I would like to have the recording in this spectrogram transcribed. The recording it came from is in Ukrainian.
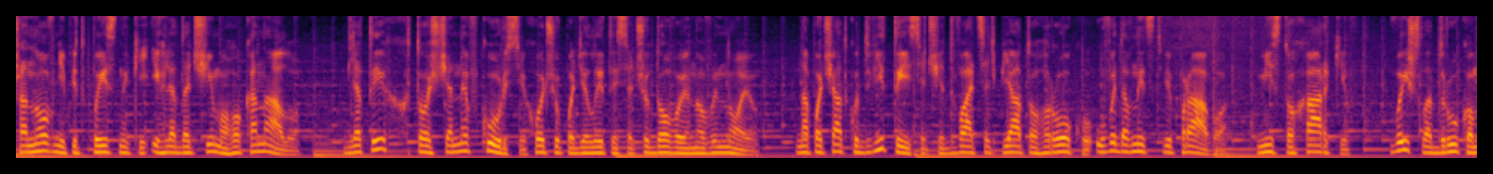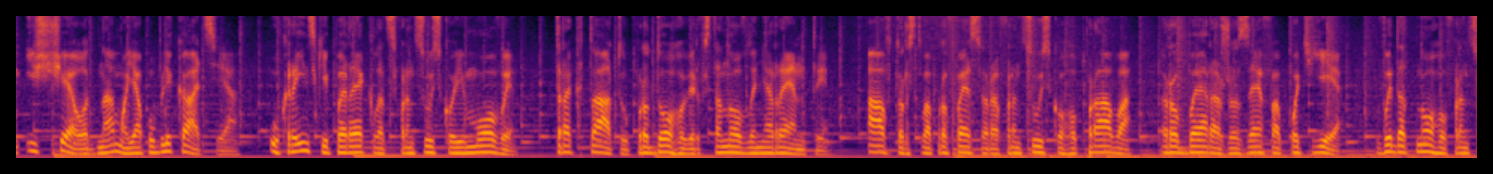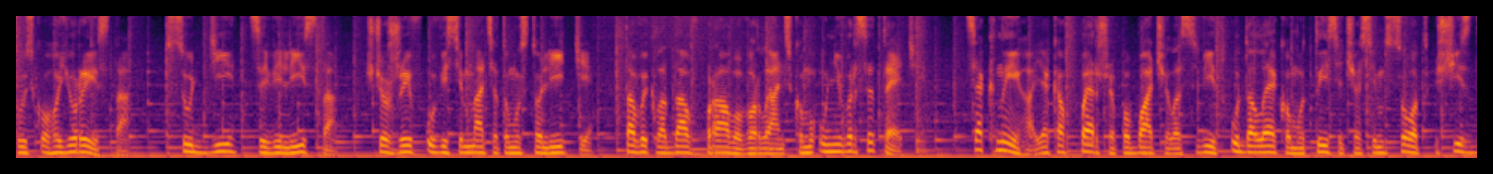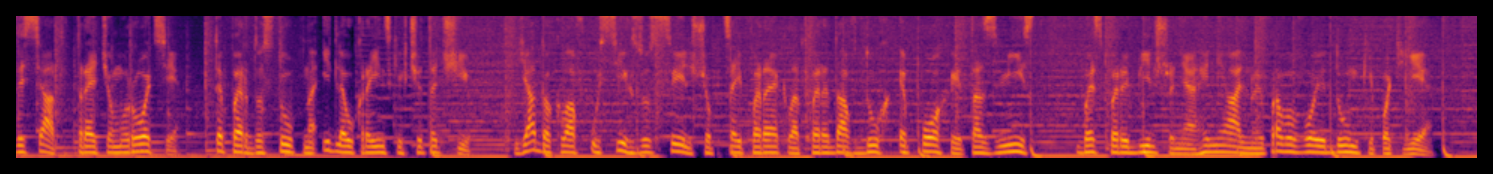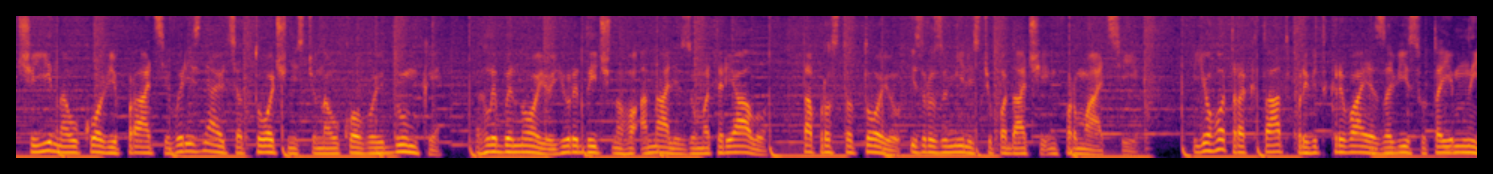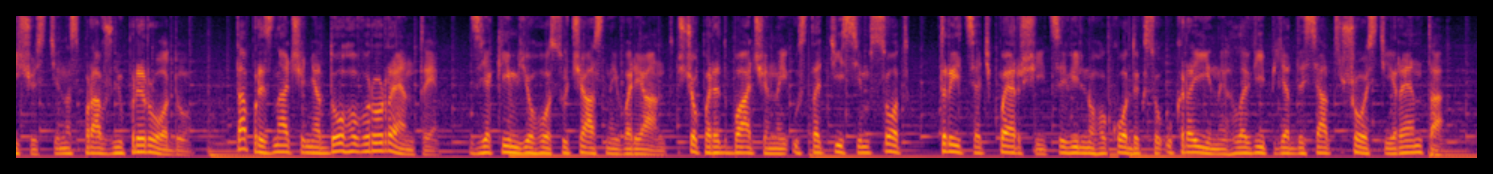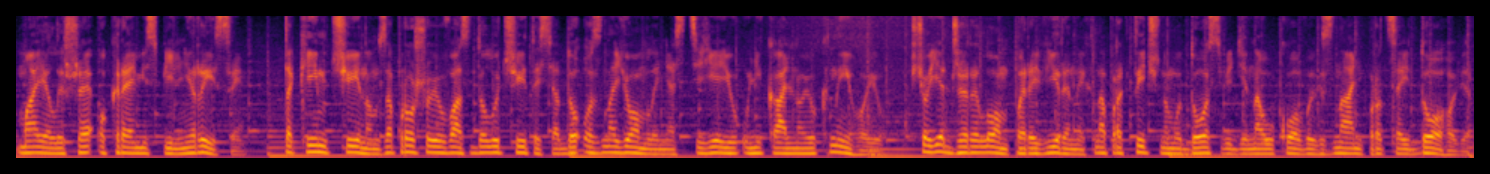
Шановні підписники і глядачі мого каналу, для тих, хто ще не в курсі, хочу поділитися чудовою новиною. На початку 2025 року у видавництві Право місто Харків вийшла друком іще одна моя публікація: український переклад з французької мови трактату про договір встановлення ренти авторства професора французького права Робера Жозефа Потьє, видатного французького юриста, судді цивіліста, що жив у 18 столітті та викладав право в Орлеанському університеті. Ця книга, яка вперше побачила світ у далекому 1763 році, тепер доступна і для українських читачів. Я доклав усіх зусиль, щоб цей переклад передав дух епохи та зміст без перебільшення геніальної правової думки Потьє, чиї наукові праці вирізняються точністю наукової думки, глибиною юридичного аналізу матеріалу та простотою і зрозумілістю подачі інформації. Його трактат привідкриває завісу таємничості на справжню природу та призначення договору ренти, з яким його сучасний варіант, що передбачений у статті 731 Цивільного кодексу України главі 56 рента, має лише окремі спільні риси. Таким чином запрошую вас долучитися до ознайомлення з цією унікальною книгою, що є джерелом перевірених на практичному досвіді наукових знань про цей договір.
